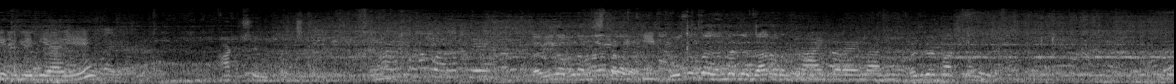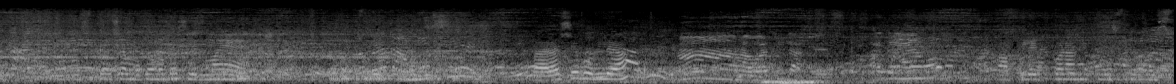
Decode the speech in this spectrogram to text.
घेतलेली आहे. आठशे रुपयाची. मस्तपैकी फ्राय करायला अशा मोठ्या मोठ्या सुरमई आहेत. बाराशे बोलल्या. पापलेट पण आहे मस्त मस्त.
